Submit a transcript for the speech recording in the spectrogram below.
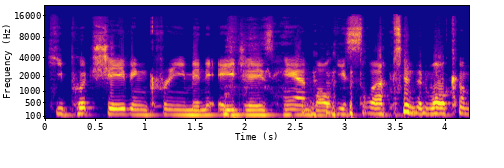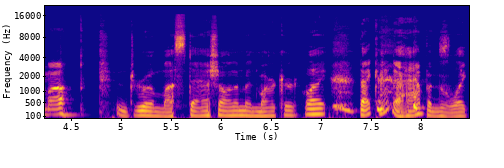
he put shaving cream in AJ's hand while he slept and then woke him up. And drew a mustache on him and marker. Well, that kind of happens like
